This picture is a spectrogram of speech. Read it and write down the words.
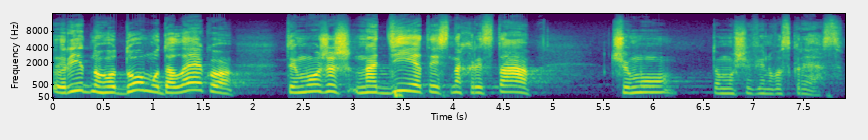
рідного дому далеко, ти можеш надіятись на Христа. Чому? Тому що Він воскрес.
